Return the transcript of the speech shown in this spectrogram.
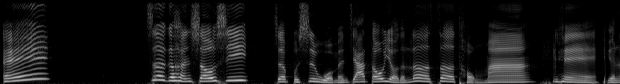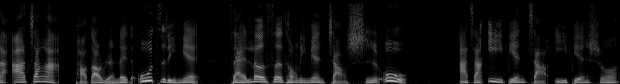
哎，这个很熟悉，这不是我们家都有的垃圾桶吗？嘿嘿，原来阿张啊，跑到人类的屋子里面，在垃圾桶里面找食物。阿张一边找一边说：“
